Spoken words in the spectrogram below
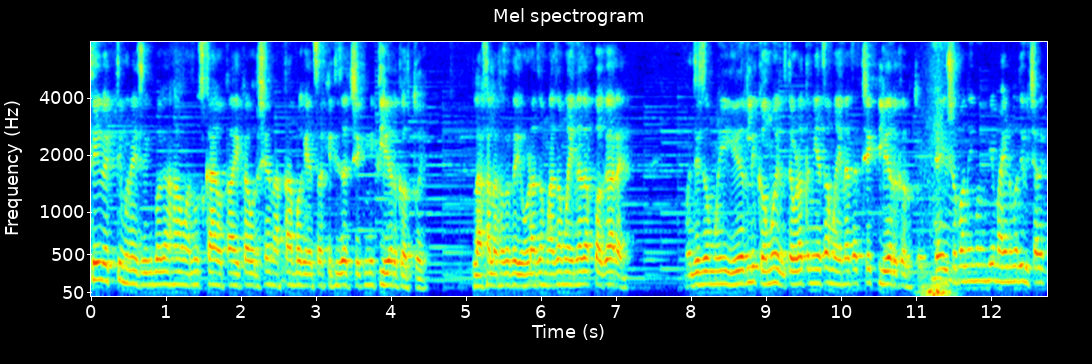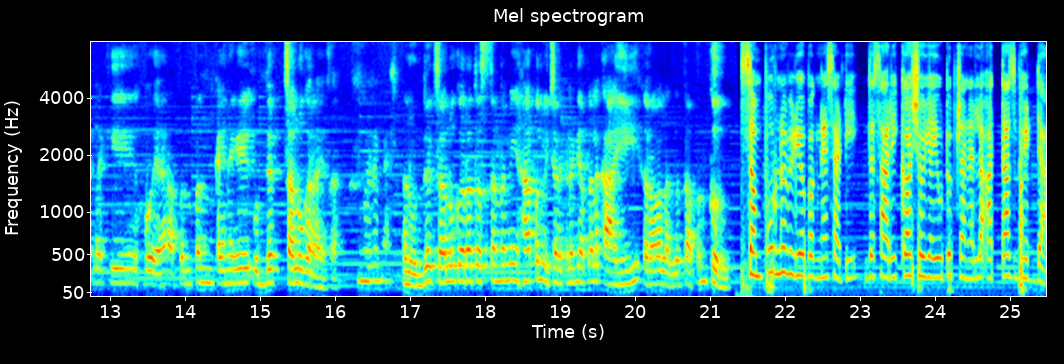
ते व्यक्ती म्हणायचे की बघा हा माणूस काय होता एका वर्षाने आता बघायचा कितीचा चेक मी क्लिअर करतोय. लाखा लाखाचा तर एवढा जर माझा महिन्याचा पगार आहे. म्हणजे जो मी इयरली कमवेल तेवढा तर मी याचा महिन्याचा चेक क्लिअर करतोय. त्या हिशोबाने मग मी माइंडमध्ये विचार केला की हो यार आपण पण काही ना काही उद्योग चालू करायचा. आणि उद्योग चालू करत असताना मी हा पण विचार केला की आपल्याला काहीही करावं लागलं तर आपण करू. संपूर्ण व्हिडिओ बघण्यासाठी द सारिका शो या यूट्यूब चॅनलला आत्ताच भेट द्या.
